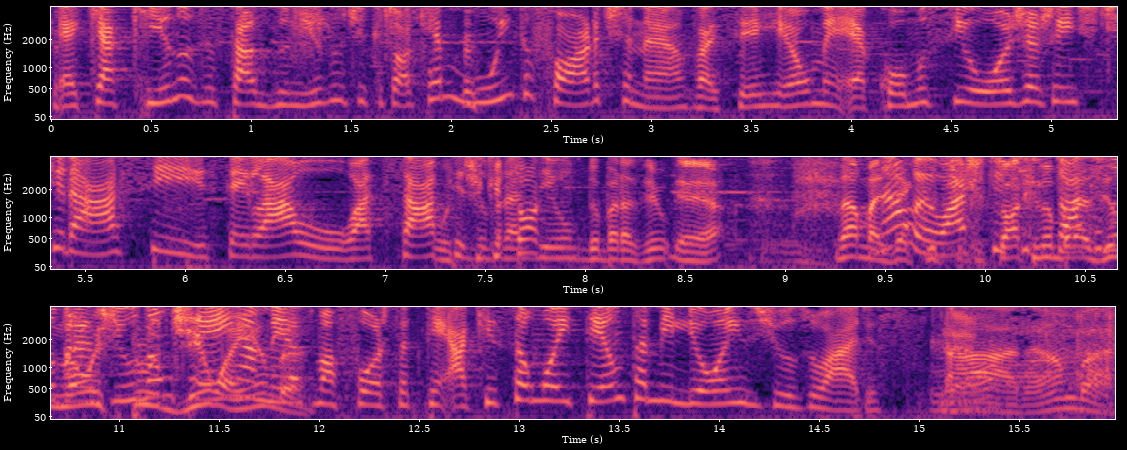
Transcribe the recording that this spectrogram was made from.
É que aqui nos Estados Unidos o TikTok é muito forte, né? Vai ser realmente. É como se hoje a gente tirasse, sei lá, o WhatsApp O do TikTok Brasil. do Brasil. É. Não, mas não, é que eu o acho que o TikTok no Brasil, não explodiu não tem ainda. a mesma força que tem. Aqui são 80 milhões de usuários. Caramba.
